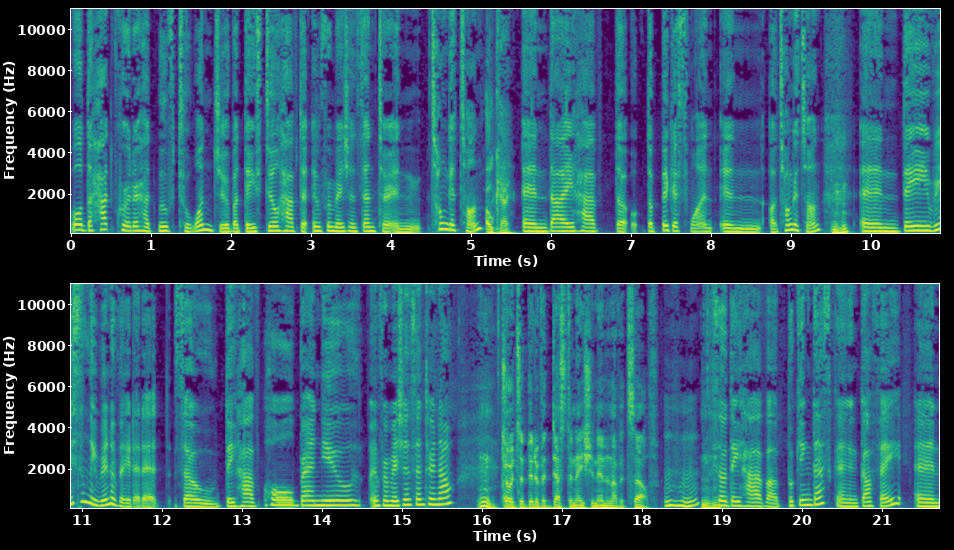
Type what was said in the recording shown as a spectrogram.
well, the headquarters had moved to Wonju, but they still have the information center in Cheonggyecheon. Okay. And I have the the biggest one in uh, Cheonggyecheon, Mm-hmm. and they recently renovated it, so they have whole brand new information center now. Mm, so it's a bit of a destination in and of itself. Mm-hmm. So they have a booking desk and cafe, and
